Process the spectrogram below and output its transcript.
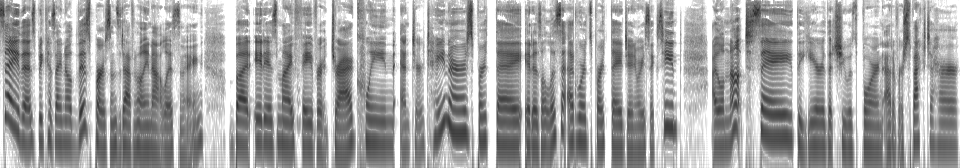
say this because I know this person's definitely not listening, but it is my favorite drag queen entertainer's birthday. It is Alyssa Edwards' birthday, January 16th. I will not say the year that she was born out of respect to her.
